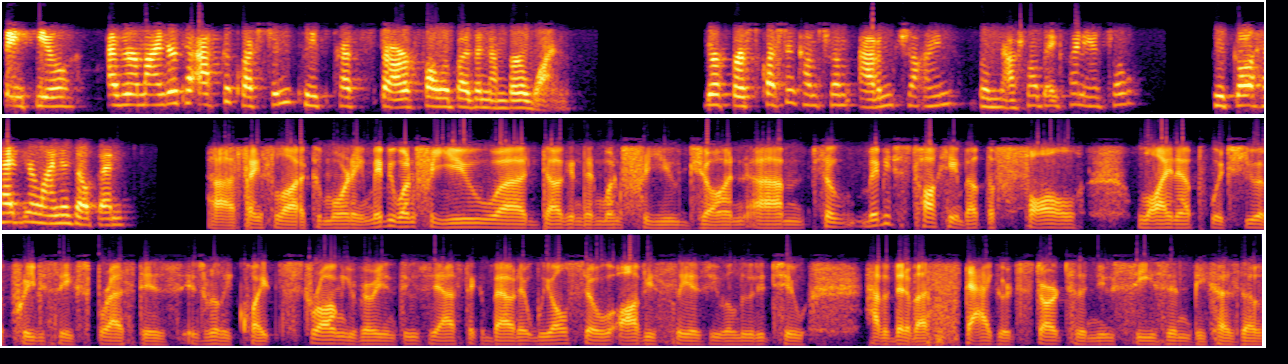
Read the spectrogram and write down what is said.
Thank you. As a reminder, to ask a question, please press star followed by the number one. Your first question comes from Adam Shine from National Bank Financial. Please go ahead. Your line is open. Uh, thanks a lot. Good morning. Maybe one for you, uh, Doug, and then one for you, John. Um so maybe just talking about the fall lineup, which you have previously expressed is really quite strong. You're very enthusiastic about it. We also, obviously, as you alluded to, have a bit of a staggered start to the new season because of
